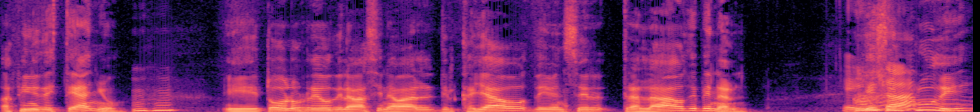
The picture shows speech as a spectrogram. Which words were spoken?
a fines de este año, eh, todos los reos de la base naval del Callao deben ser trasladados de penal. Eso está. incluye,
